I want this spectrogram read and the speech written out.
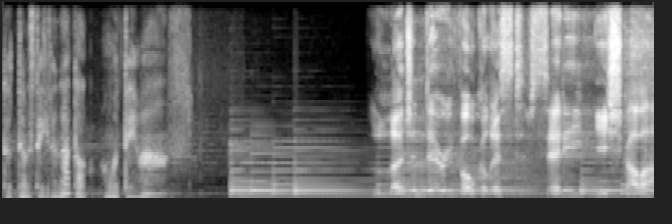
とっても素敵だなと思っています Legendary vocalist Seri Ishikawa.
